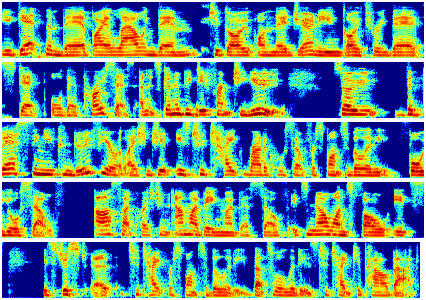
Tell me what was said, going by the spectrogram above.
you get them there by allowing them to go on their journey and go through their step or their process. And it's going to be different to you. So, the best thing you can do for your relationship is to take radical self responsibility for yourself. Ask that question Am I being my best self? It's no one's fault. It's it's just uh, to take responsibility. That's all it is to take your power back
